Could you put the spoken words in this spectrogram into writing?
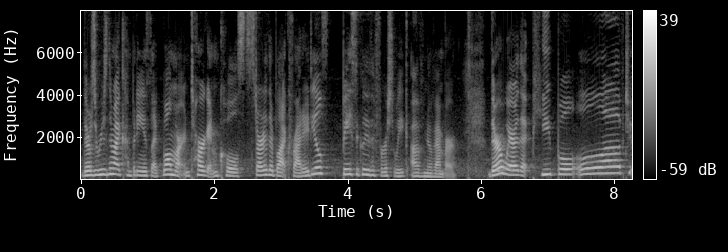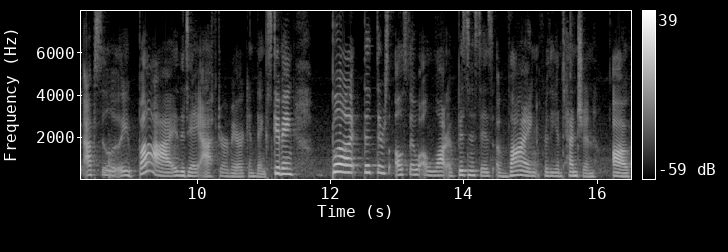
There's a reason why companies like Walmart and Target and Kohl's started their Black Friday deals basically the first week of November. They're aware that people love to absolutely buy the day after American Thanksgiving, but that there's also a lot of businesses vying for the attention of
